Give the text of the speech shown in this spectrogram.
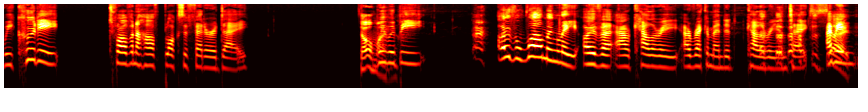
we could eat 12 and a half blocks of feta a day. Oh my! we would be overwhelmingly over our calorie, our recommended calorie intake. I say, mean,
